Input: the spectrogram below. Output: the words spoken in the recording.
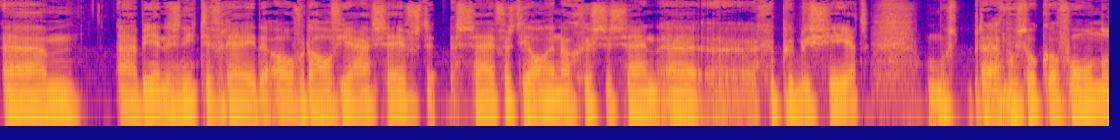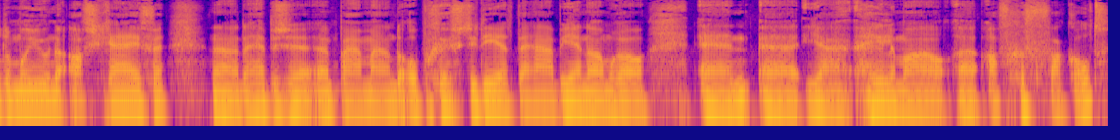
Ja. Um, ABN is niet tevreden over de halfjaarcijfers die al in augustus zijn uh, gepubliceerd. Het bedrijf moest ook voor honderden miljoenen afschrijven. Nou, daar hebben ze een paar maanden op gestudeerd bij ABN AMRO. En uh, ja, helemaal uh, afgefakkeld,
